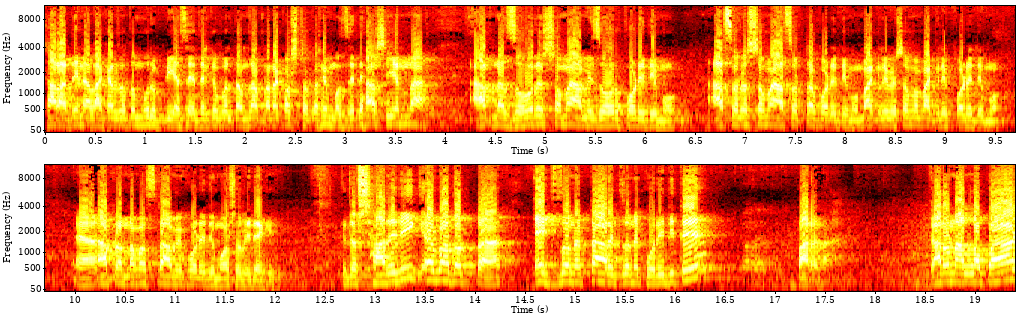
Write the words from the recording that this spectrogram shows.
সারাদিন এলাকার যত মুরব্বী আছে, এদেরকে বলতাম যে, আপনারা কষ্ট করে মসজিদে আসিয়েন না। আপনার জোহরের সময় আমি জোহর পড়ে দিব আসরের সময় আসরটা পড়ে দিব মাগরীবের সময় মাগরীব পড়ে দিব আপনার নামাজটা আমি পড়ে দিব, অসুবিধা কি? কিন্তু শারীরিক আবাদতটা একজনেরটা আরেকজনে করে দিতে পারে না। কারণ আল্লাহ পাক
